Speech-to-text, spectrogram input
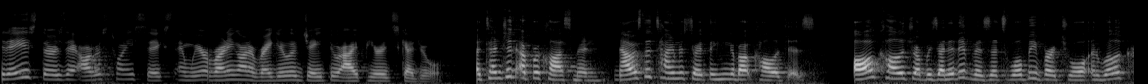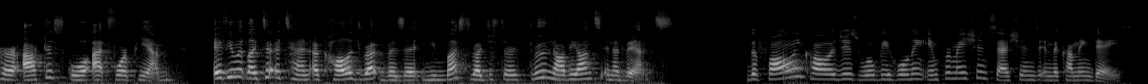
Today is Thursday, August 26th, and we are running on a regular J through I period schedule. Attention upperclassmen, now is the time to start thinking about colleges. All college representative visits will be virtual and will occur after school at 4 p.m. If you would like to attend a college rep visit, you must register through Naviance in advance. The following colleges will be holding information sessions in the coming days.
